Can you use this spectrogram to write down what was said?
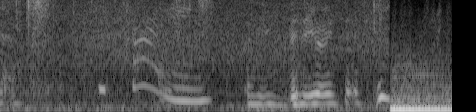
She's crying. Are you videoing it?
